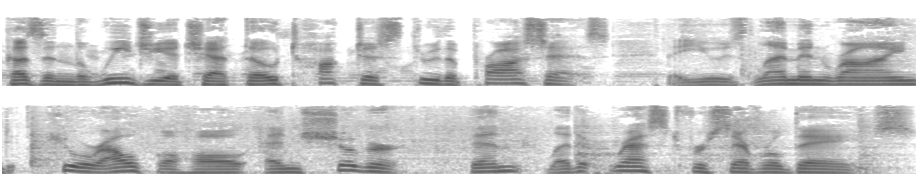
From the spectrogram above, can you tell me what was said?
Cousin Luigi Aceto talked us through the process. They use lemon rind, pure alcohol, and sugar, then let it rest for several days.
